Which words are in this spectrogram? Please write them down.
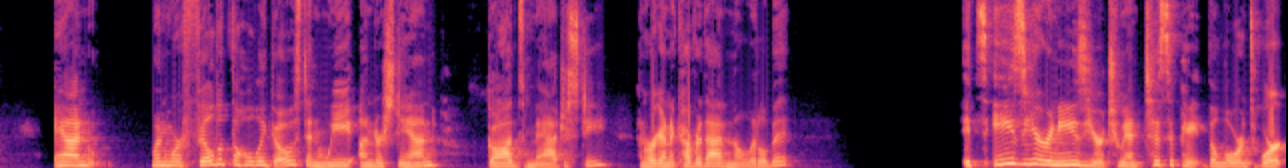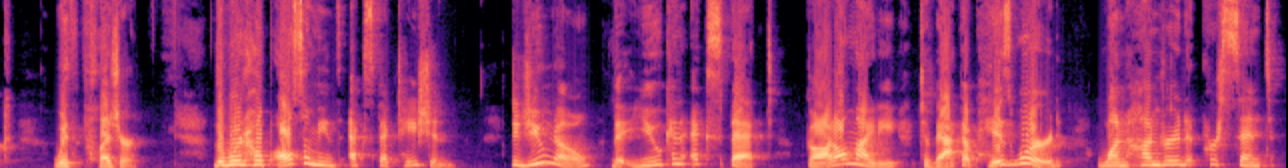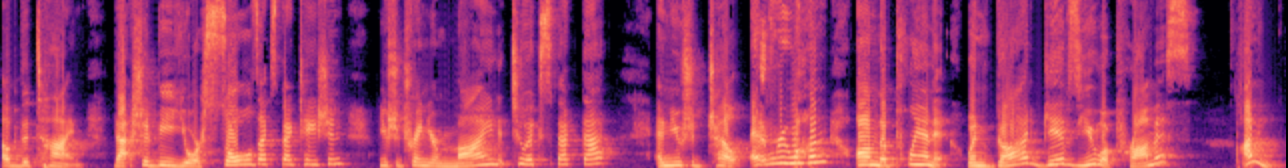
And when we're filled with the Holy Ghost and we understand God's majesty, and we're going to cover that in a little bit, it's easier and easier to anticipate the Lord's work with pleasure. The word hope also means expectation. Did you know that you can expect God Almighty to back up His word 100% of the time? That should be your soul's expectation. You should train your mind to expect that. And you should tell everyone on the planet when God gives you a promise, I'm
